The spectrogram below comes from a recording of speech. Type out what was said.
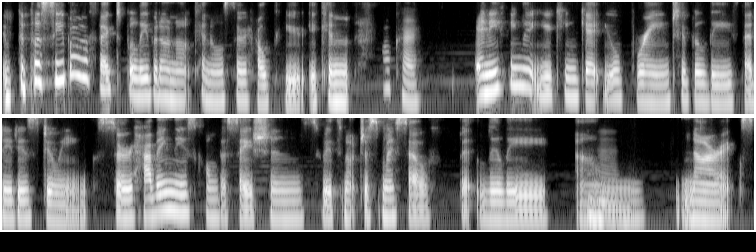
the placebo effect, believe it or not, can also help you. It can Okay. anything that you can get your brain to believe that it is doing. So, having these conversations with not just myself, but Lily, um, mm-hmm. Narix,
